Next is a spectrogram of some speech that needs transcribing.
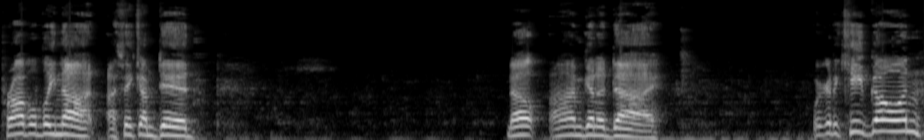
Probably not. I think I'm dead. No, I'm going to die. We're going to keep going.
